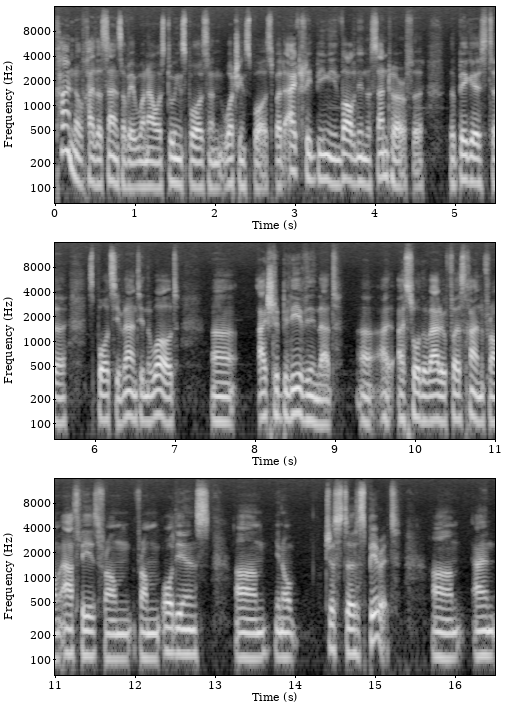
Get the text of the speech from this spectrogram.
kind of had a sense of it when I was doing sports and watching sports. But actually being involved in the center of the, the biggest uh, sports event in the world, uh, I actually believed in that. Uh, I, I saw the value firsthand from athletes, from from audience, um, you know, just the spirit. Um, and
